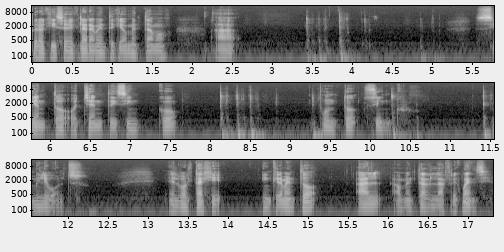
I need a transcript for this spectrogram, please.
pero aquí se ve claramente que aumentamos a 185.146 5.5 milivolts. El voltaje incrementó al aumentar la frecuencia.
